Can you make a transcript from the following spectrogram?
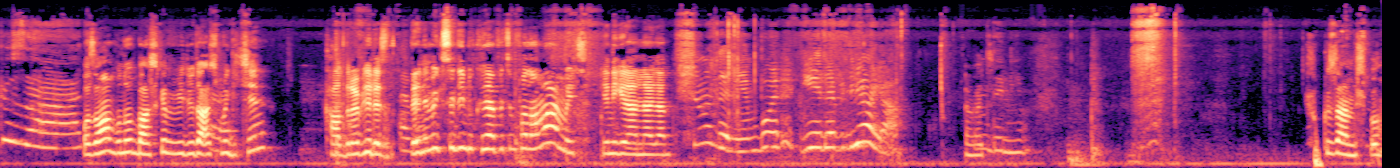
güzel. O zaman bunu başka bir videoda açmak için kaldırabiliriz. Evet. Denemek istediğin bir kıyafetin falan var mı hiç? Yeni gelenlerden. Şunu deneyeyim. Bu giyilebiliyor ya. Evet. Bunu deneyeyim. Çok güzelmiş bu.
